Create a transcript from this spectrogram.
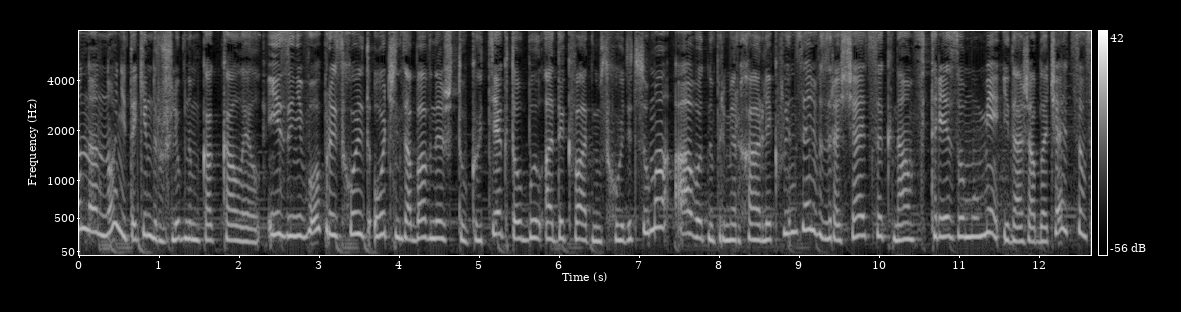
Скриптона, но не таким дружелюбным, как Калел. И из-за него происходит очень забавная штука. Те, кто был адекватным, сходят с ума, а вот, например, Харли Квинзель возвращается к нам в трезвом уме и даже облачается в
